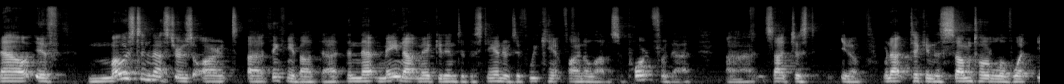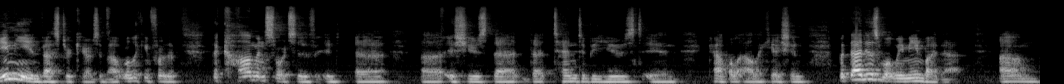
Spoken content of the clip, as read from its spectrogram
Now, if most investors aren't uh, thinking about that, then that may not make it into the standards if we can't find a lot of support for that. Uh, it's not just, you know, we're not taking the sum total of what any investor cares about. We're looking for the, the common sorts of uh, uh, issues that, that tend to be used in capital allocation. But that is what we mean by that. Um,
